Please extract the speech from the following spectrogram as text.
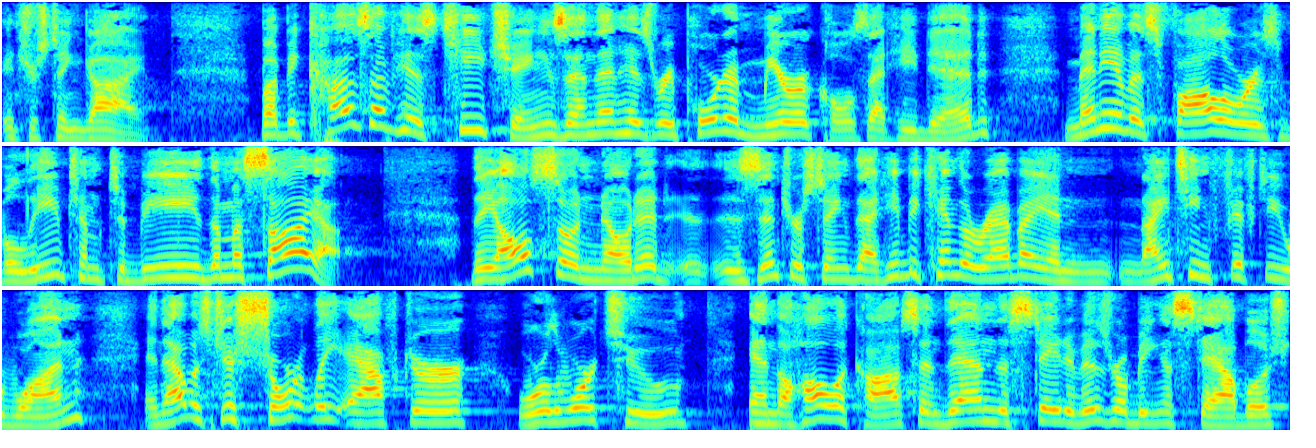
interesting guy. But because of his teachings and then his reported miracles that he did, many of his followers believed him to be the Messiah. They also noted, it's interesting, that he became the rabbi in 1951, and that was just shortly after World War II and the Holocaust, and then the state of Israel being established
